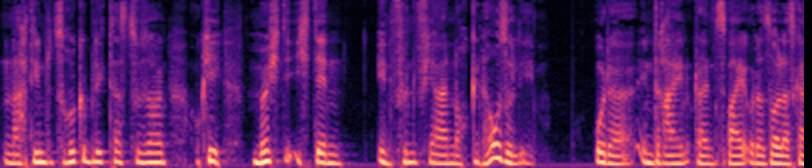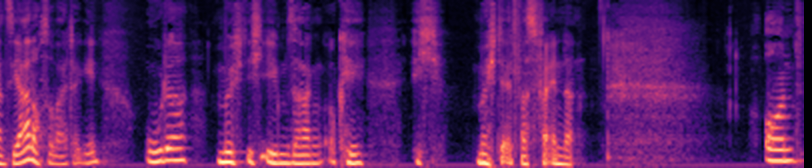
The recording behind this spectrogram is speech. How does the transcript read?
nachdem du zurückgeblickt hast, zu sagen, okay, möchte ich denn in fünf Jahren noch genauso leben? Oder in drei oder in zwei oder soll das ganze Jahr noch so weitergehen? Oder möchte ich eben sagen, okay, ich möchte etwas verändern. Und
